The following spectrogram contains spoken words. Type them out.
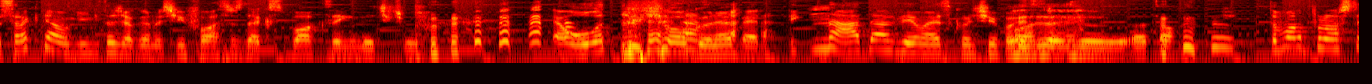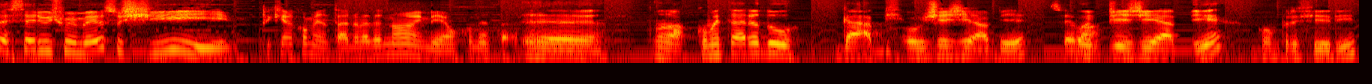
será que tem alguém que tá jogando Team Fortress do Xbox ainda? Tipo, é outro jogo, né, velho? Tem nada a ver mais com o Team Fortress do atual. Então vamos pro nosso terceiro e último e-mail, Sushi. Pequeno comentário, na verdade não é um e-mail, é um comentário. É, vamos lá, comentário do Gabi, Ou GGAB, sei ou lá. GGAB, como preferir.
